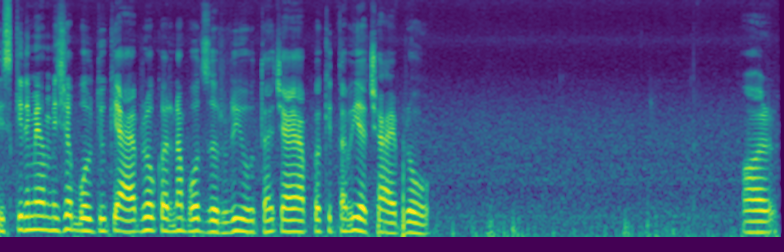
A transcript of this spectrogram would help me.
इसके लिए मैं हमेशा बोलती हूँ कि आईब्रो करना बहुत ज़रूरी होता है, चाहे आपका कितना भी अच्छा आईब्रो हो। और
